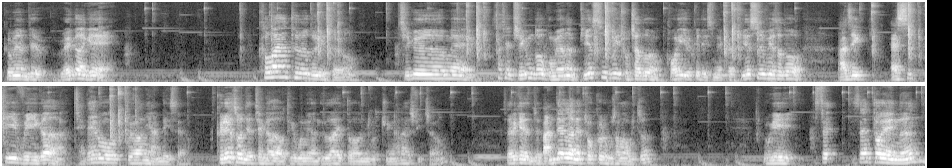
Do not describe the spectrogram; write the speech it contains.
그러면 이제 외곽에 클라이언트들이 있어요. 지금의 사실 지금도 보면은 BSV조차도 거의 이렇게 돼 있습니다. 그러니까 BSV에서도 아직 SPV가 제대로 구현이 안 돼 있어요. 그래서 이제 제가 어떻게 보면 의아했던 것 중에 하나일 수 있죠. 자 이렇게 이제 Mandala 네트워크를 구성하고 있죠. 여기 세, 센터에 있는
